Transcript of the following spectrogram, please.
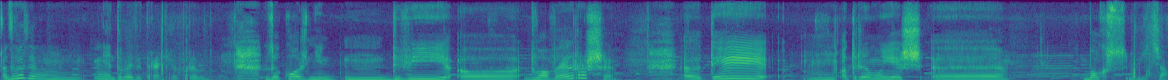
А давайте. Ні, давайте третє я переведу. За кожні дві, е, два виграші ти отримуєш бокс бійця.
